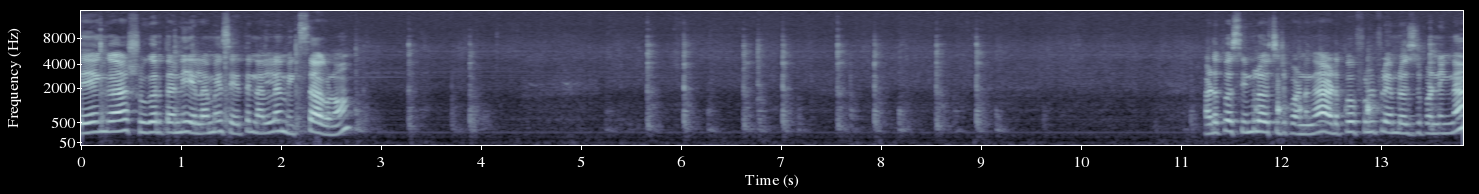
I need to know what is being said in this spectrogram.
தேங்காய் சுகர் தண்ணி எல்லாமே சேர்த்து நல்லா மிக்ஸ் ஆகணும். அடுப்பை சிம்மில் வச்சுட்டு பண்ணுங்கள் அடுப்பை ஃபுல் ஃப்ளேமில் வச்சுட்டு பண்ணிங்கன்னா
